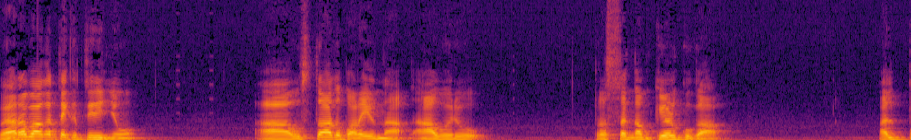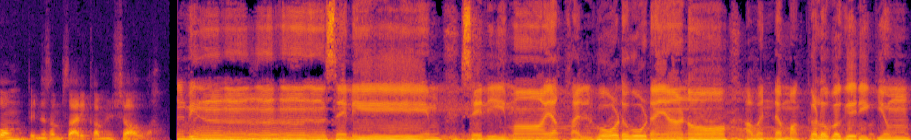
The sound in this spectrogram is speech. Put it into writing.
വേറെ ഭാഗത്തേക്ക് തിരിഞ്ഞു. ആ ഉസ്താദ് പറയുന്ന ആ ഒരു പ്രസംഗം കേൾക്കുക. അല്പം പിന്നെ സംസാരിക്കാം ഇൻഷാ അള്ളാഹ് ഖൽബിൻ സലീം. സലീമായ കൽവോടുകൂടെയാണോ അവന്റെ മക്കൾ ഉപകരിക്കും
